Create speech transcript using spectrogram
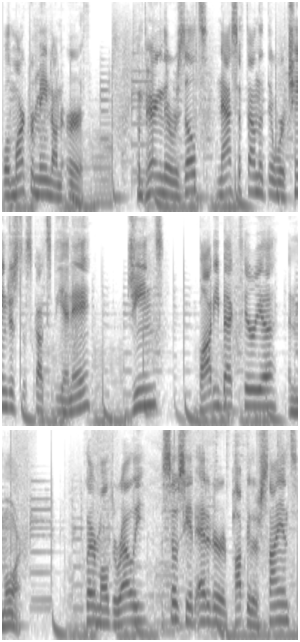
while Mark remained on Earth. Comparing their results, NASA found that there were changes to Scott's DNA, genes, body bacteria, and more. Claire Maldarelli, associate editor at Popular Science,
